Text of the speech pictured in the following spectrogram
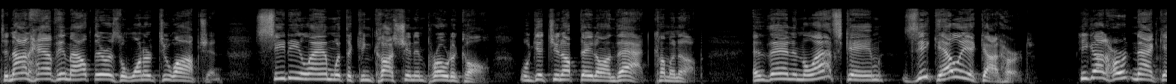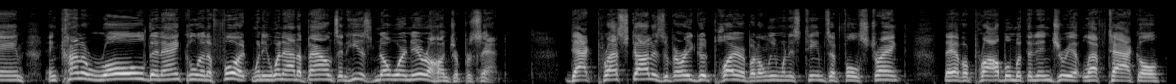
To not have him out there as a one or two option. CeeDee Lamb with the concussion and protocol. We'll get you an update on that coming up. And then in the last game, Zeke Elliott got hurt. He got hurt in that game and kind of rolled an ankle and a foot when he went out of bounds, and he is nowhere near 100%. Dak Prescott is a very good player, but only when his team's at full strength. They have a problem with an injury at left tackle.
